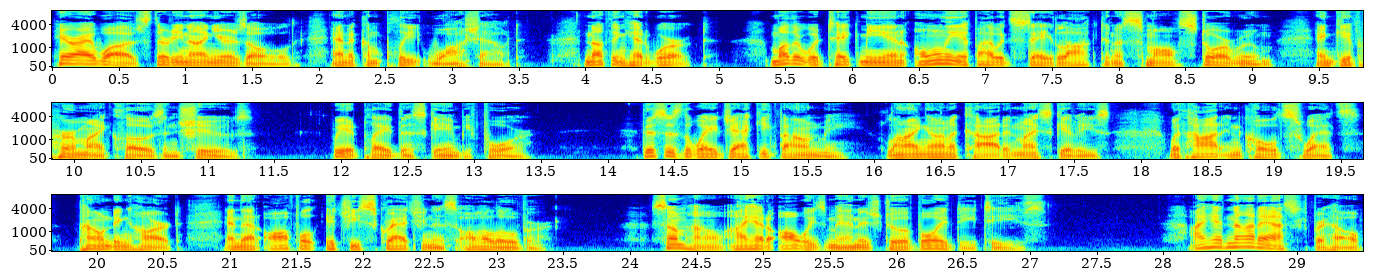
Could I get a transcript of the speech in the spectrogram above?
Here I was, 39 years old, and a complete washout. Nothing had worked. Mother would take me in only if I would stay locked in a small storeroom and give her my clothes and shoes. We had played this game before. This is the way Jackie found me, lying on a cot in my skivvies, with hot and cold sweats, pounding heart, and that awful itchy scratchiness all over. Somehow I had always managed to avoid DTs. I had not asked for help,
